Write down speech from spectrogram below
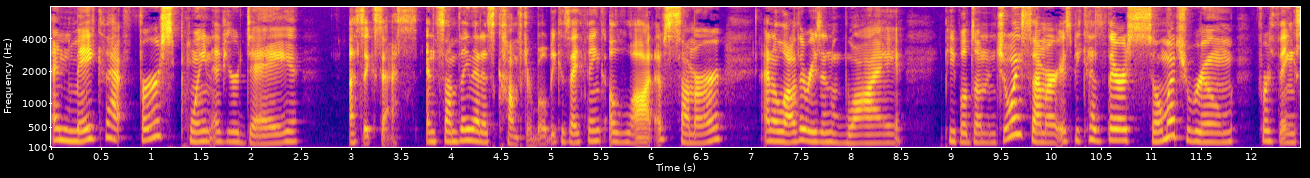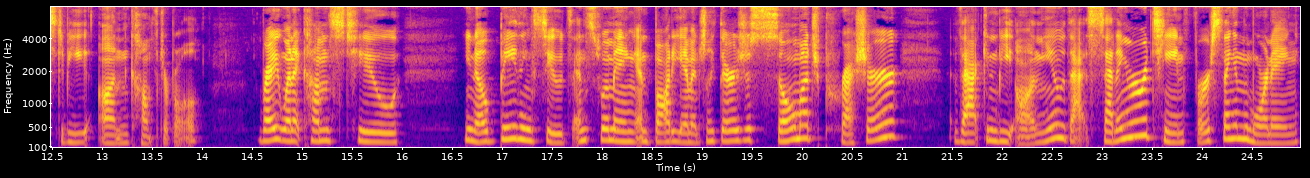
and make that first point of your day a success and something that is comfortable. Because I think a lot of summer and a lot of the reason why people don't enjoy summer is because there is so much room for things to be uncomfortable, right? When it comes to, you know, bathing suits and swimming and body image, like there is just so much pressure that can be on you that setting a routine first thing in the morning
